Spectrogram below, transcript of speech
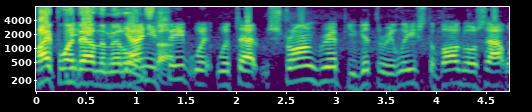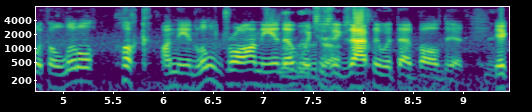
Pipe one down the middle yeah, and and you stop. see, with, with that strong grip, you get the release. The ball goes out with a little hook on the end, a little draw on the end of it, which is draw. exactly what that ball did. It,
